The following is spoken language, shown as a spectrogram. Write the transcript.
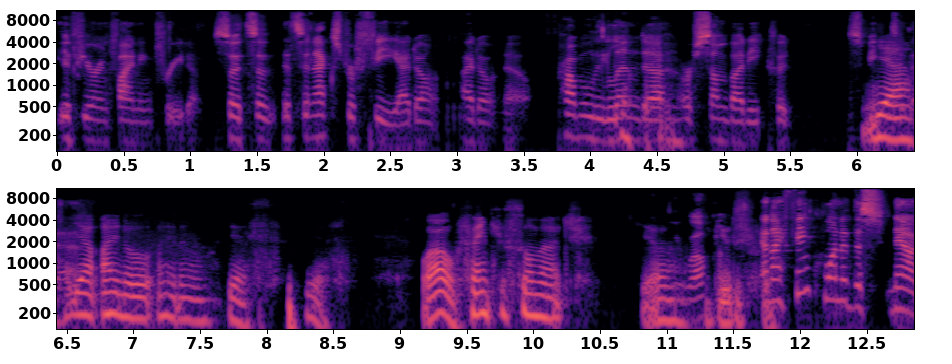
if you're in finding freedom so it's a it's an extra fee i don't i don't know probably linda or somebody could speak Yeah, to that yeah, yeah, I know, I know. Yes, yes. Wow, thank you so much. Yeah, You're welcome. beautiful. And I think one of the now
